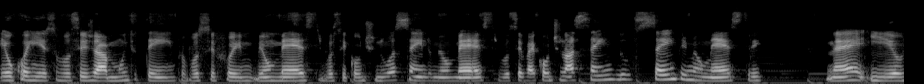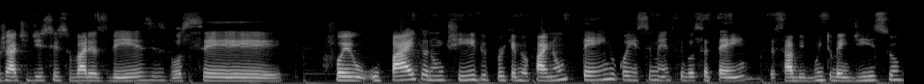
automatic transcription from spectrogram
eu conheço você já há muito tempo, você foi meu mestre, você continua sendo meu mestre, você vai continuar sendo sempre meu mestre, né? E eu já te disse isso várias vezes, você foi o pai que eu não tive, porque meu pai não tem o conhecimento que você tem, você sabe muito bem disso.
